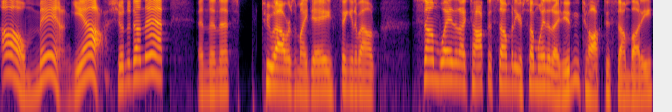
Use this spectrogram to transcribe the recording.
"Oh man, yeah, shouldn't have done that." and then that's two hours of my day thinking about some way that I talked to somebody or some way that I didn't talk to somebody,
